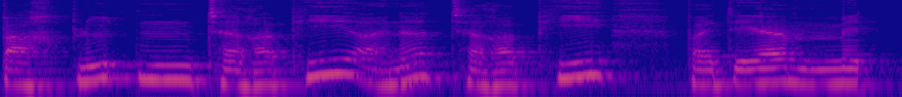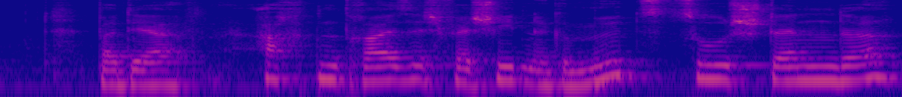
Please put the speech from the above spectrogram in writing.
Bachblütentherapie eine Therapie, bei der mit bei der 38 verschiedene Gemütszustände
